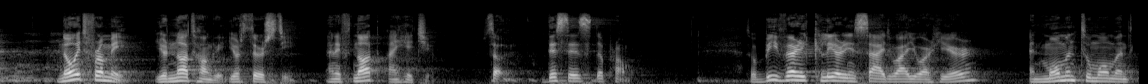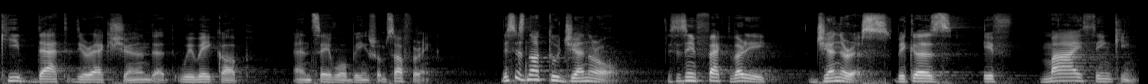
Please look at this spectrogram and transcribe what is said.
know it from me. You're not hungry. You're thirsty. And if not, I hit you. So this is the problem. So be very clear inside why you are here and moment to moment keep that direction that we wake up and save all beings from suffering. This is not too general. This is in fact very generous because if my thinking,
